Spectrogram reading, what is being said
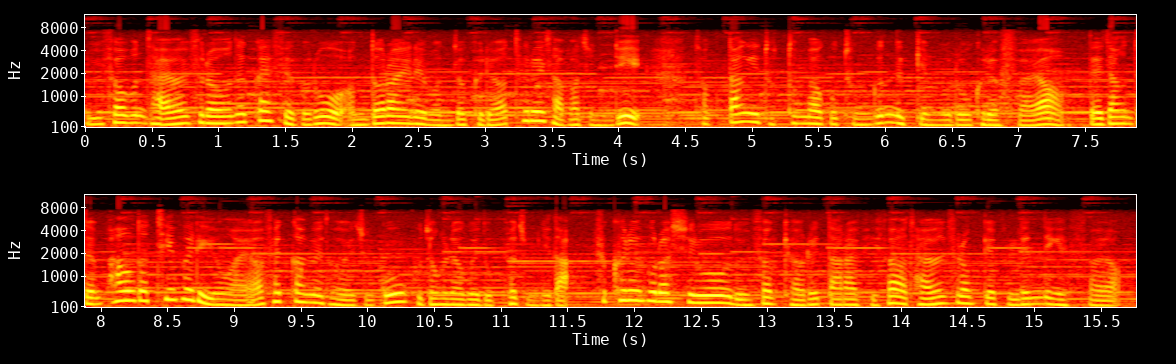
눈썹은 자연스러운 흑갈색으로 언더라인을 먼저 그려 틀을 잡아준 뒤 적당히 두툼하고 둥근 느낌으로 그렸어요. 내장된 파우더 팁을 이용하여 색감을 더해주고 고정력을 높여줍니다. 스크류 브러쉬로 눈썹 결을 따라 빗어 자연스럽게 블렌딩했어요.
